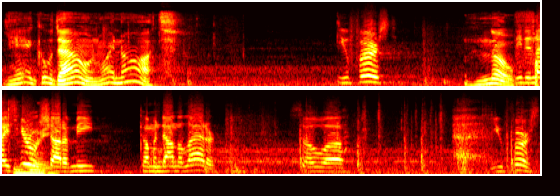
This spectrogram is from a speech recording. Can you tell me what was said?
Yeah, go down. Why not? You first. No. Need a nice hero way. shot of me coming down the ladder. So, uh, you first.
